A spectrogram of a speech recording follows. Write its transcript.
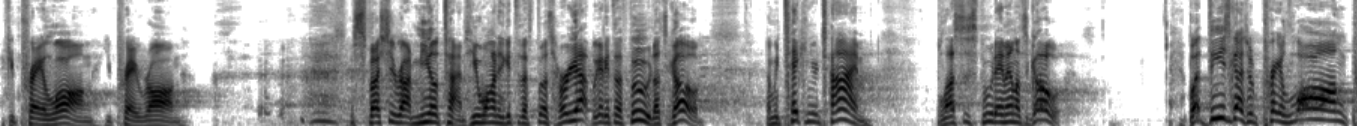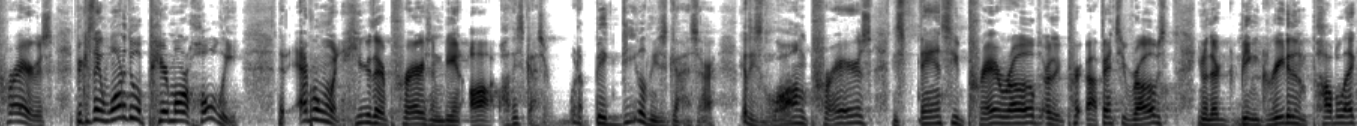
if you pray long, you pray wrong. Especially around meal times. He wanted to get to the food. Let's hurry up. We got to get to the food. Let's go. And we taking your time. Bless this food. Amen. Let's go. But these guys would pray long prayers because they wanted to appear more holy, that everyone would hear their prayers and be in awe. Oh, these guys are, what a big deal these guys are. They got these long prayers, these fancy prayer robes, or uh, fancy robes. You know, they're being greeted in public.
